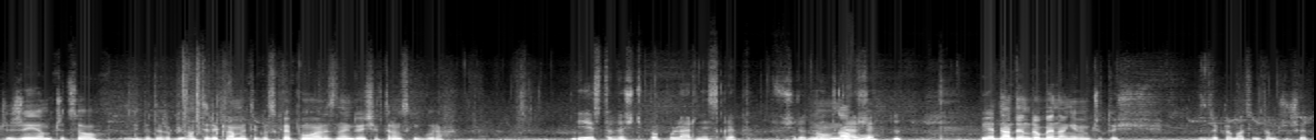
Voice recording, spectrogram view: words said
czy żyją, czy co. Nie będę robił antyreklamy tego sklepu, ale znajduje się w Tarnowskich Górach. Jest to dość popularny sklep wśród No, wędkarzy. Jedna dendrobena, nie wiem czy ktoś z reklamacją tam przyszedł.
